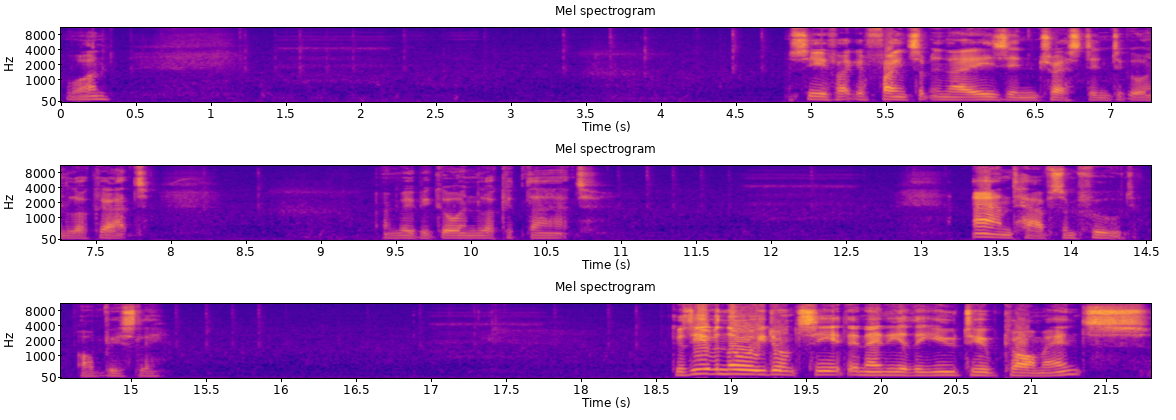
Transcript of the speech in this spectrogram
one. See if I can find something that is interesting to go and look at. And maybe go and look at that. And have some food, obviously. Because even though you don't see it in any of the YouTube comments,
